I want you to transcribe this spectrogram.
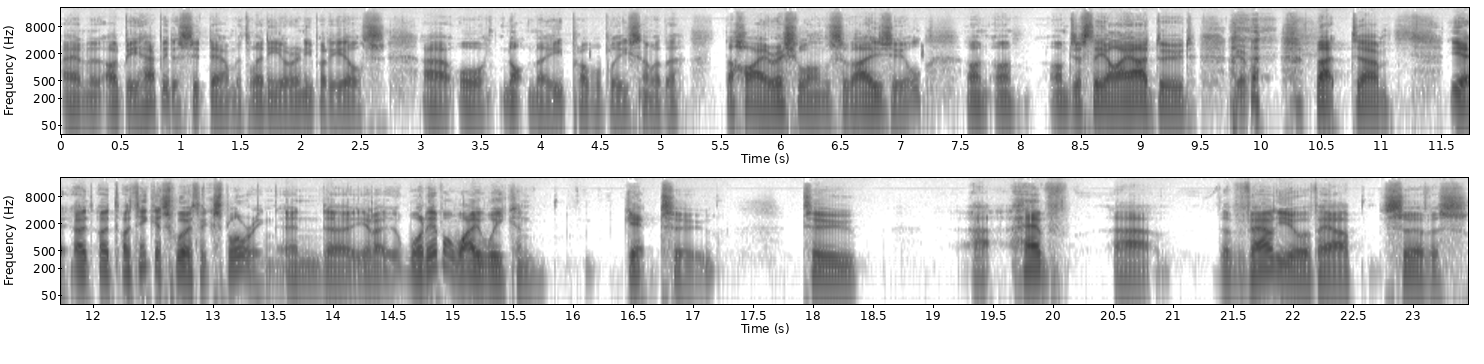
And I'd be happy to sit down with Lenny or anybody else, uh, or not me, probably some of the, the higher echelons of ASIAL. I'm, I'm, I'm just the IR dude. Yep. but um, yeah, I, I, think it's worth exploring. And, uh, you know, whatever way we can get to, to uh, have uh, the value of our service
